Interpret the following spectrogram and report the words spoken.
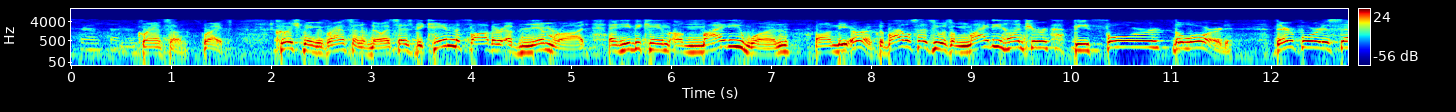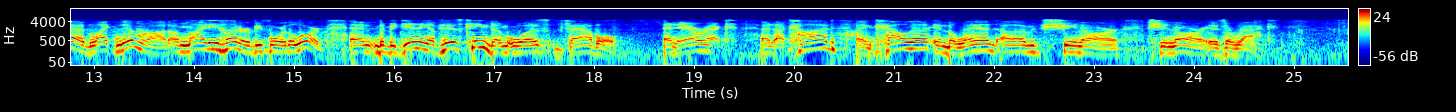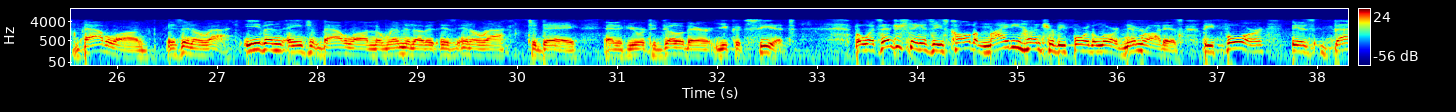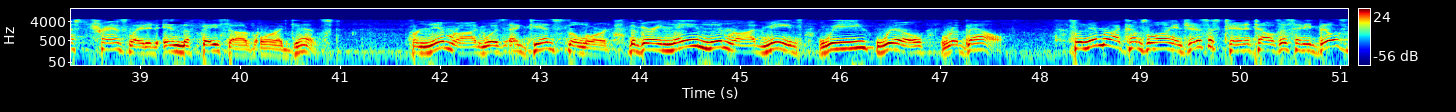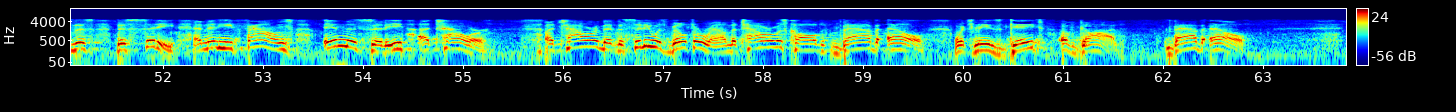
Grandson. Grandson, right. Cush, being a grandson of Noah, it says, became the father of Nimrod, and he became a mighty one on the earth. The Bible says he was a mighty hunter before the Lord. Therefore it is said, like Nimrod, a mighty hunter before the Lord. And the beginning of his kingdom was Babel, and Erech, and Akkad, and Calneh in the land of Shinar. Shinar is Iraq. Babylon is in Iraq. Even ancient Babylon, the remnant of it is in Iraq today. And if you were to go there, you could see it. But what's interesting is he's called a mighty hunter before the Lord. Nimrod is. Before is best translated in the face of or against. For Nimrod was against the Lord. The very name Nimrod means we will rebel. So Nimrod comes along in Genesis 10 and tells us, and he builds this, this city. And then he founds in this city a tower. A tower that the city was built around. The tower was called Bab El, which means gate of God. Bab El.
